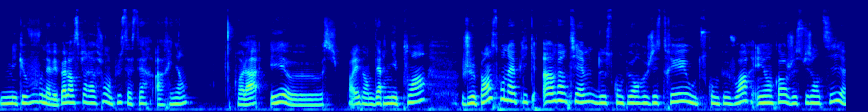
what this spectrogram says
mais que vous, vous n'avez pas l'inspiration, en plus ça sert à rien. Voilà, et euh, si je parlais d'un dernier point, je pense qu'on applique un vingtième de ce qu'on peut enregistrer ou de ce qu'on peut voir, et encore je suis gentille.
